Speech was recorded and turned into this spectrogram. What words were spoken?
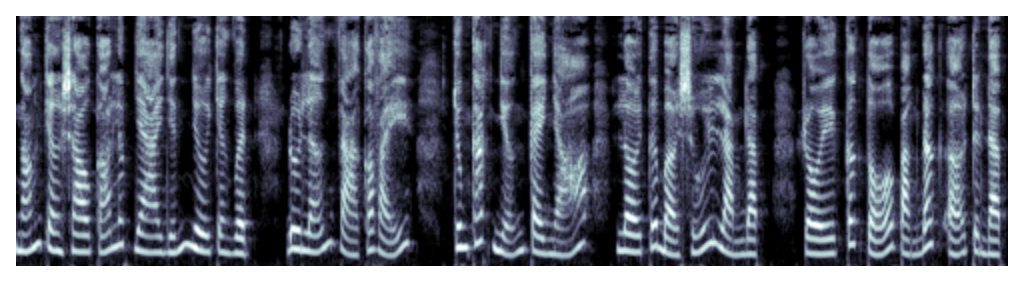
Ngón chân sau có lớp da dính như chân vịt, đuôi lớn và có vảy. Chúng cắt những cây nhỏ, lôi tới bờ suối làm đập, rồi cất tổ bằng đất ở trên đập.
